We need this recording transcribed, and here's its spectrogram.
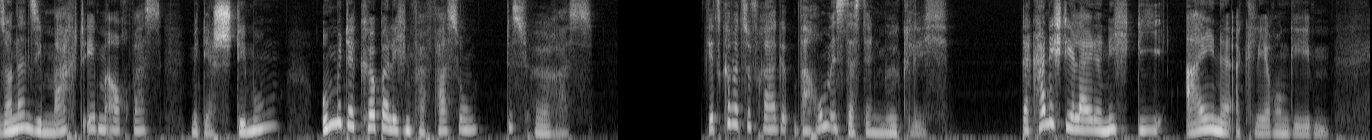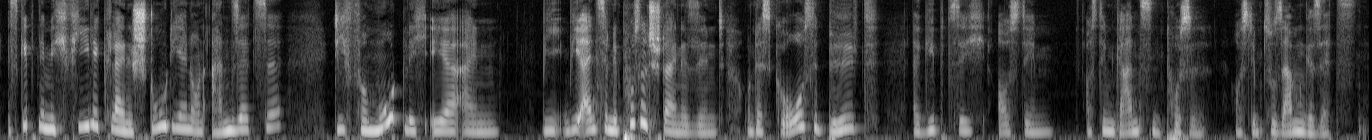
sondern sie macht eben auch was mit der Stimmung und mit der körperlichen Verfassung des Hörers. Jetzt kommen wir zur Frage, warum ist das denn möglich? Da kann ich dir leider nicht die eine Erklärung geben. Es gibt nämlich viele kleine Studien und Ansätze, die vermutlich eher ein wie, wie einzelne Puzzlesteine sind und das große Bild ergibt sich aus dem, aus dem ganzen Puzzle, aus dem Zusammengesetzten.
